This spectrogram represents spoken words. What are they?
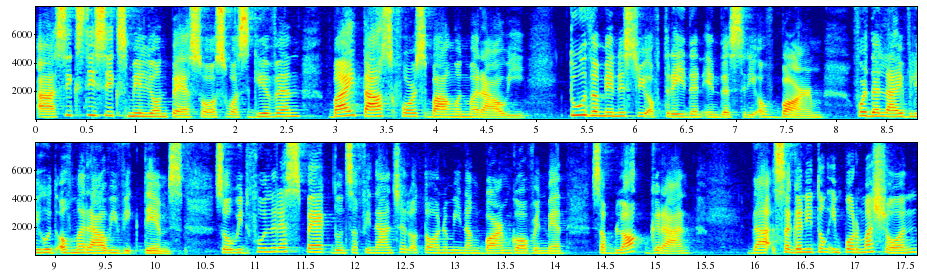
ah, 66 million pesos was given by Task Force Bangon Marawi to the Ministry of Trade and Industry of BARM for the livelihood of Marawi victims. So with full respect dun sa financial autonomy ng BARM government sa block grant, da, sa ganitong impormasyon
